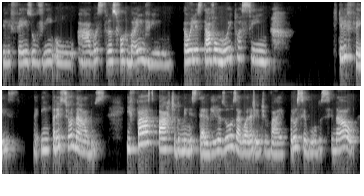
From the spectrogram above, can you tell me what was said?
Ele fez o vinho, a água se transformar em vinho. Então, eles estavam muito assim. O que, ele fez? Né? Impressionados. E faz parte do ministério de Jesus, agora a gente vai para o segundo sinal,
